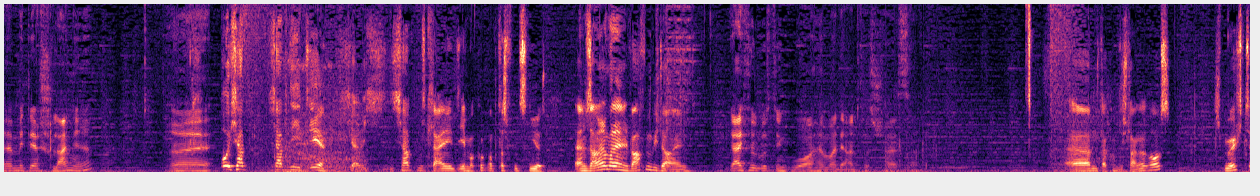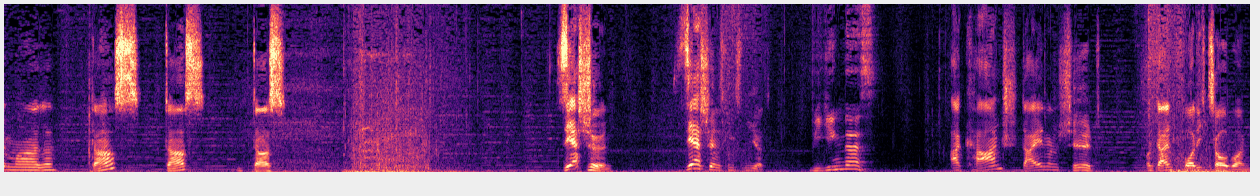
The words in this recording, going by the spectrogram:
äh, mit der Schlange. Äh, Oh, ich hab, ich hab die Idee. Ich, ich, ich hab eine kleine Idee. Mal gucken, ob das funktioniert. Dann sammeln wir deine Waffen wieder ein. ja, ich will bloß den Warhammer, der andere ist scheiße. Ähm, da kommt die Schlange raus. Ich möchte mal das, das, das. Sehr schön. Sehr schön, es funktioniert. Wie ging das? Arkan, Stein und Schild. Und dann vor dich zaubern.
